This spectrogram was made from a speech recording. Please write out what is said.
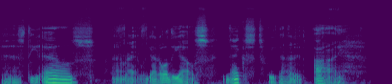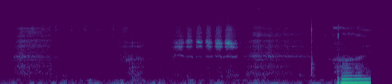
There's the L's. Alright, we got all the L's. Next, we got an I. I.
